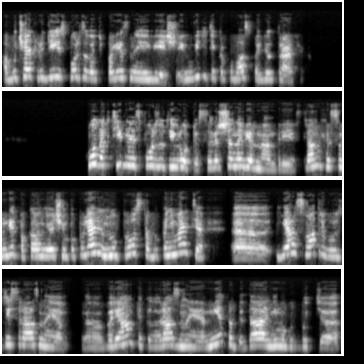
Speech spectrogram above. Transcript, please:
обучать людей использовать полезные вещи. И увидите, как у вас пойдет трафик. Код активно используют в Европе. Совершенно верно, Андрей. В странах СНГ пока он не очень популярен. Ну, просто, вы понимаете, я рассматриваю здесь разные э, варианты, разные методы, да, они могут быть э,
